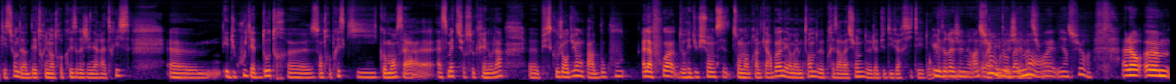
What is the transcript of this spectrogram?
question d'être une entreprise régénératrice. et du coup, il y a d'autres entreprises qui commencent à, se mettre sur ce créneau-là, euh, puisqu'aujourd'hui, on parle beaucoup à la fois de réduction de son empreinte carbone et en même temps de préservation de la biodiversité. Donc, et de régénération, globalement, ouais, bien sûr. Alors, euh,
